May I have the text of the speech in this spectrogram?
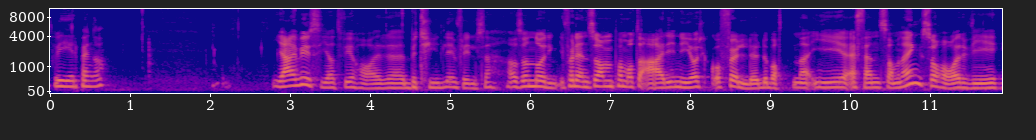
At vi gir penger? Jeg vil si at vi har eh, betydelig innflytelse. Altså Norge, for den som på en måte er i New York og følger debattene i FN-sammenheng, så har vi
